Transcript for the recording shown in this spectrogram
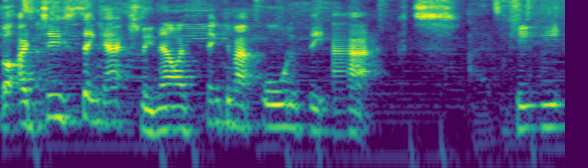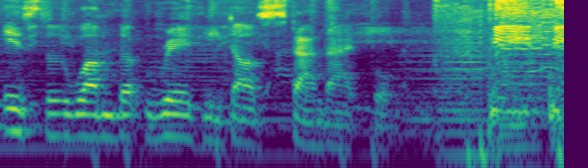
But I do think, actually, now I think about all of the acts, he is the one that really does stand out for me.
